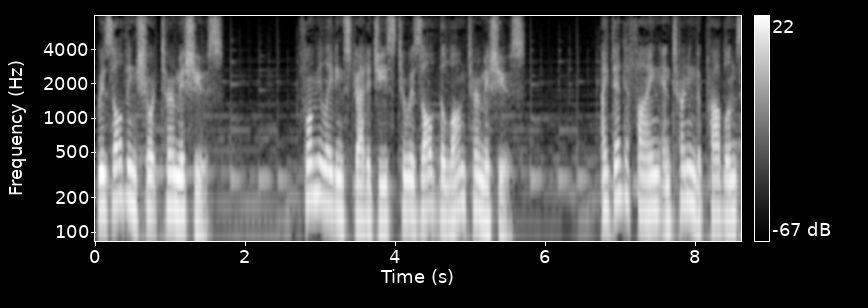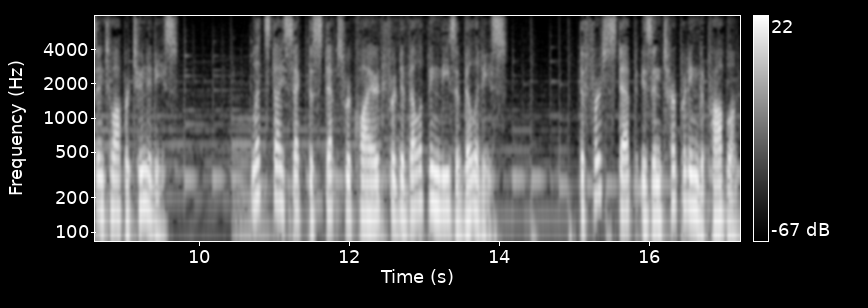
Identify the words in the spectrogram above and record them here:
Resolving short-term issues. Formulating strategies to resolve the long-term issues. Identifying and turning the problems into opportunities. Let's dissect the steps required for developing these abilities. The first step is interpreting the problem.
